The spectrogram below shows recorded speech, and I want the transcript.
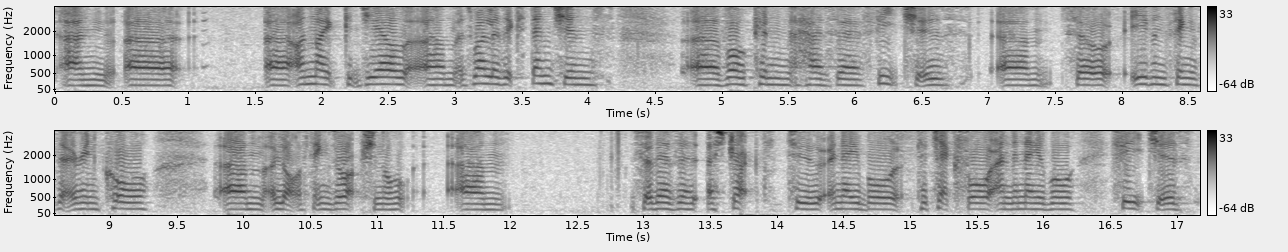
And uh, uh, unlike GL, um, as well as extensions, Vulkan has features. Um, so even things that are in core, um, a lot of things are optional. Um, so there's a, a, struct to enable, to check for and enable features.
